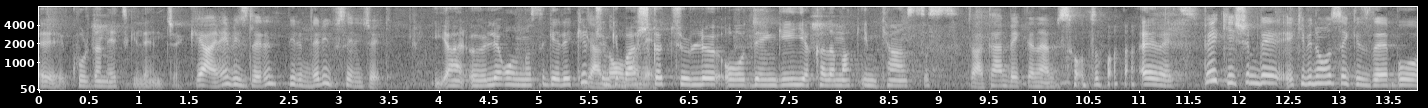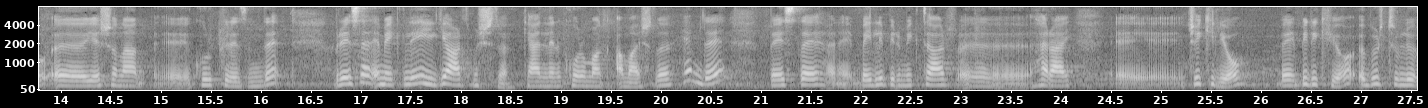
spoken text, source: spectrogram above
e, kurdan etkilenecek. Yani bizlerin primleri yükselecek. Yani öyle olması gerekir Yani çünkü başka türlü o dengeyi yakalamak imkansız. Zaten beklenen bir sondu. Evet. Peki şimdi 2018'de bu e, yaşanan e, kur krizinde bireysel emekliliğe ilgi artmıştı. Kendilerini korumak amaçlı. Hem de BES'te hani belli bir miktar e, her ay e, çekiliyor ve birikiyor. Öbür türlü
